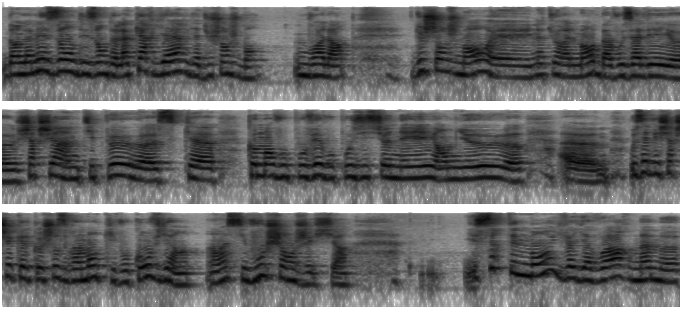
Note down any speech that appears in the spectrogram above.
dans la maison, disons, de la carrière, il y a du changement. Voilà, du changement et naturellement, bah, vous allez euh, chercher un petit peu euh, comment vous pouvez vous positionner en mieux. vous allez chercher quelque chose vraiment qui vous convient, hein, si vous changez. certainement, il va y avoir même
